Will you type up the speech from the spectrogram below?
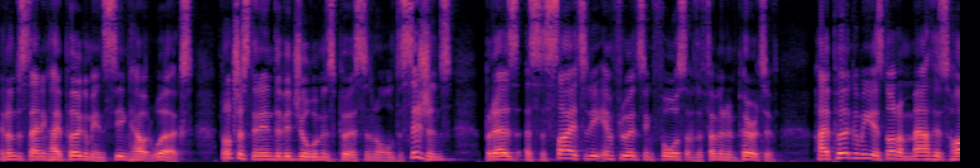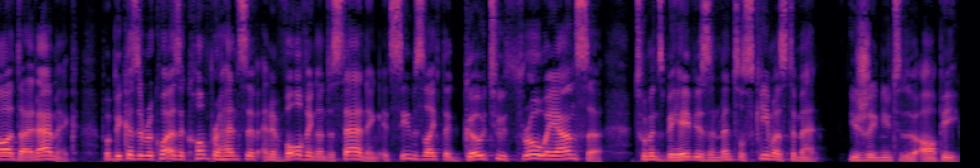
in understanding hypergamy and seeing how it works, not just in individual women's personal decisions, but as a societally influencing force of the feminine imperative. Hypergamy is not a math is hard dynamic, but because it requires a comprehensive and evolving understanding, it seems like the go to throwaway answer to women's behaviors and mental schemas to men, usually new to the RP.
